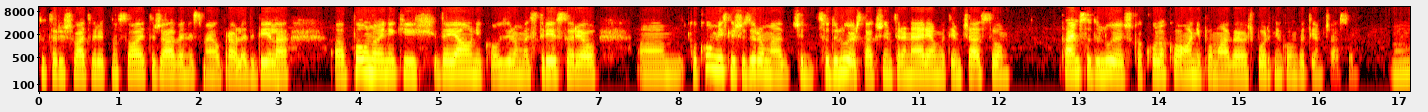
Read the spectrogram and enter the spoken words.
tudi reševati verjetno svoje težave, ne smejo upravljati dela. Uh, polno je nekih dejavnikov oziroma stresorjev. Um, kako misliš, oziroma če sodeluješ s kakšnim trenerjem v tem času? Kaj jim sodeluješ, kako lahko oni pomagajo športnikom v tem času? Mm.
